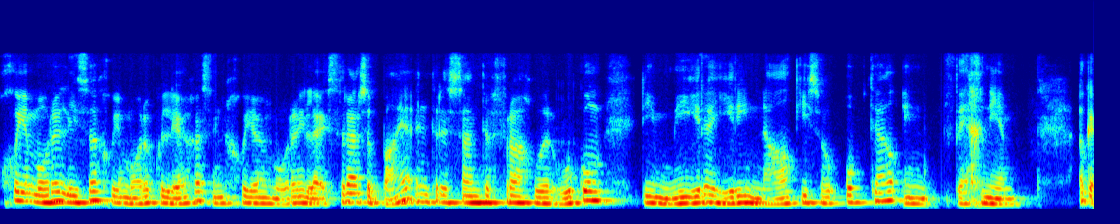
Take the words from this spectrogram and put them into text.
Goeiemôre Lise, goeiemôre kollegas en goeiemôre die luisteraars. 'n Baie interessante vraag oor hoekom die mure hierdie naaltjies sou optel en wegneem. OK,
